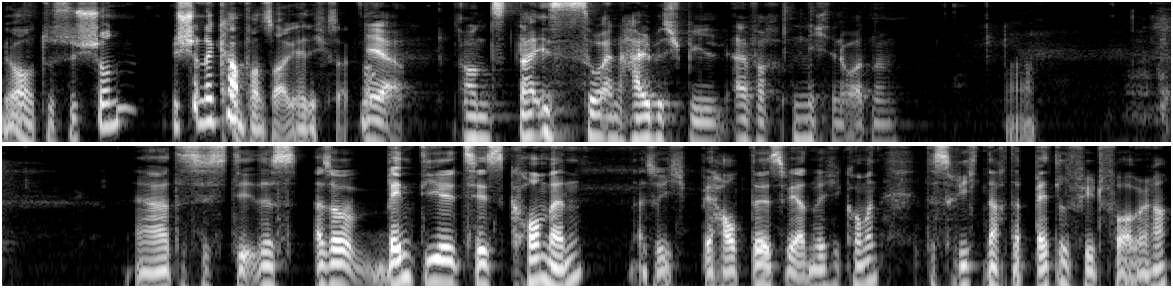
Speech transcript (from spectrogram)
Ja, das ist schon, ist schon eine Kampfansage, hätte ich gesagt. Ne? Ja. Und da ist so ein halbes Spiel einfach nicht in Ordnung. Ja. Ja, das ist die, das, also wenn DLCs kommen, also ich behaupte, es werden welche kommen, das riecht nach der Battlefield-Formel, ha?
